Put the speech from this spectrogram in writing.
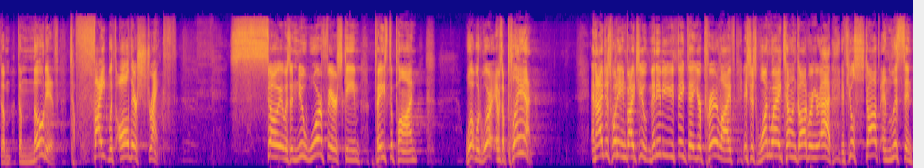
the, the motive to fight with all their strength. So it was a new warfare scheme based upon what would work. It was a plan. And I just want to invite you. Many of you think that your prayer life is just one way telling God where you're at. If you'll stop and listen,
